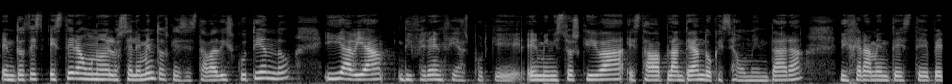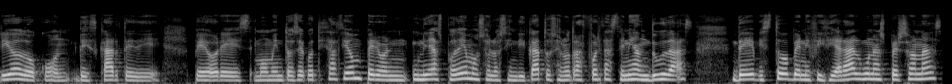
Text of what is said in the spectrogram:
Entonces, este era uno de los elementos que se estaba discutiendo y había diferencias porque el ministro Escriba estaba planteando que se aumentara ligeramente este periodo con descarte de peores momentos de cotización, pero en Unidas Podemos, en los sindicatos, en otras fuerzas tenían dudas de esto beneficiará a algunas personas,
